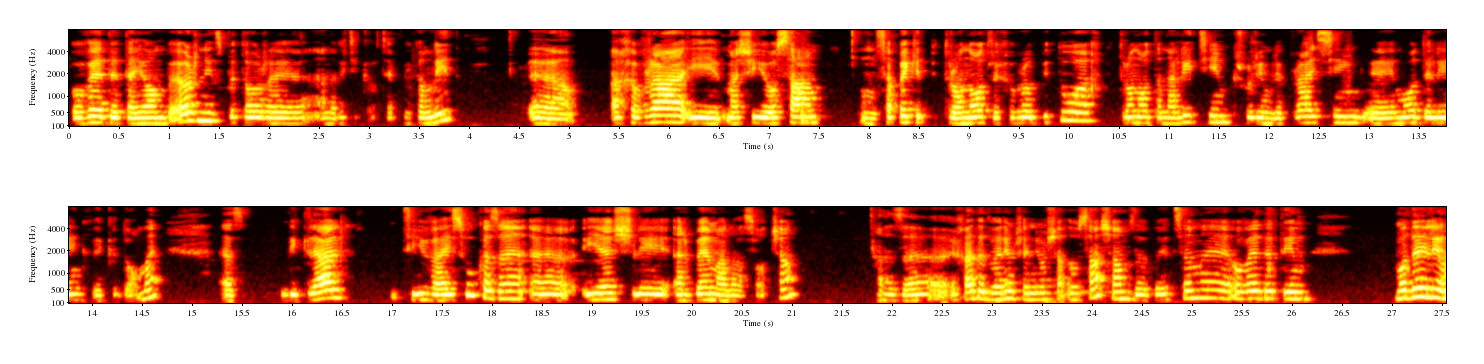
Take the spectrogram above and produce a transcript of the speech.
עובדת היום ב Earnix בתור analytical technical lead. החברה היא, מה שהיא עושה, מספקת פתרונות לחברות ביטוח, פתרונות אנליטיים קשורים ל pricing, modeling וכדומה. אז בגלל טיב העיסוק הזה יש לי הרבה מה לעשות שם. אז אחד הדברים שאני עושה שם זה בעצם עובדת עם מודלים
